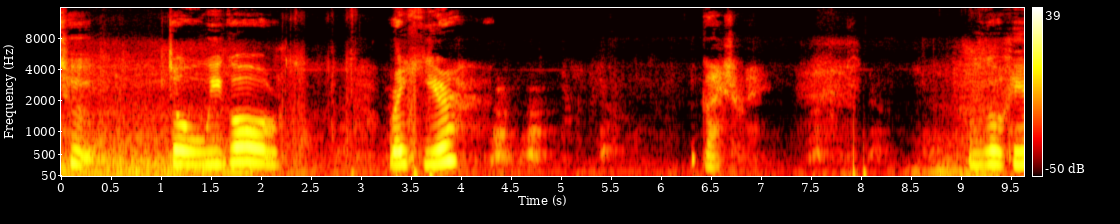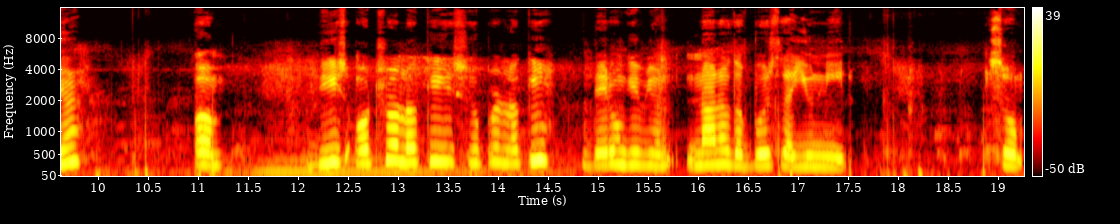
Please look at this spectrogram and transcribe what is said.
to so we go right here guys. We go here. Um these ultra lucky super lucky they don't give you none of the boosts that you need. So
